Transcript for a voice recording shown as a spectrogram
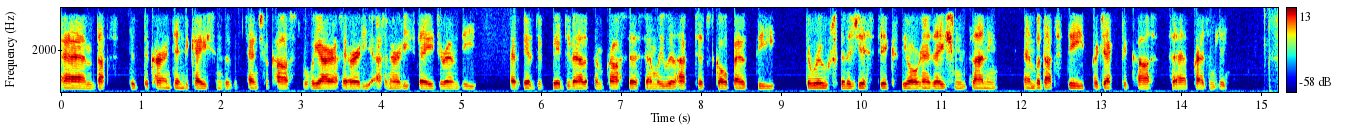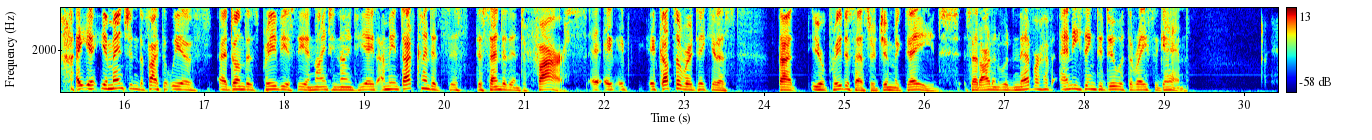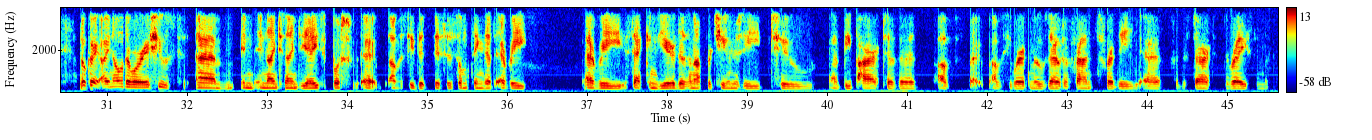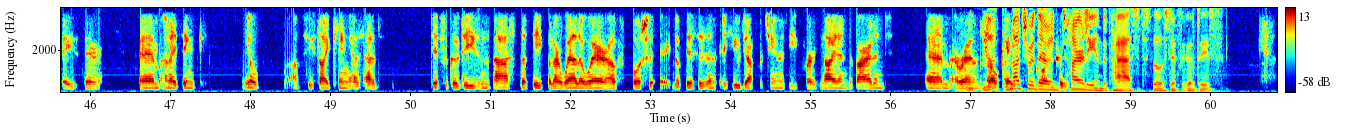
Um, that's the, the, current indications of the potential cost, but we are at, early, at an early stage around the a bid, bid development process, and we will have to scope out the the route, the logistics, the organisation and planning. Um, but that's the projected costs uh, presently. Uh, you, you, mentioned the fact that we have uh, done this previously in 1998. I mean, that kind of descended into farce. It, it, it got so ridiculous that your predecessor, Jim McDaid, said Ireland would never have anything to do with the race again. Look, I, I know there were issues um, in, in 1998, but uh, obviously that this is something that every every second year there's an opportunity to uh, be part of a of uh, obviously where it moves out of France for the uh, for the start of the race and the phase there. Um, and I think you know obviously cycling has had difficulties in the past that people are well aware of. But uh, look, this is a, a huge opportunity for the island of Ireland um, around. I'm not, I'm not sure they're entirely in the past. Those difficulties.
